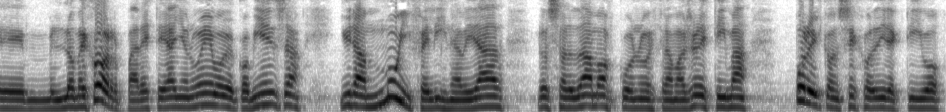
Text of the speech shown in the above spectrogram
eh, lo mejor para este año nuevo que comienza y una muy feliz Navidad. Los saludamos con nuestra mayor estima por el Consejo Directivo.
